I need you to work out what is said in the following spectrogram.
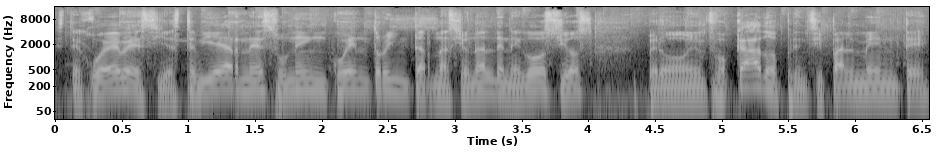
este jueves y este viernes un encuentro internacional de negocios, pero enfocado principalmente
